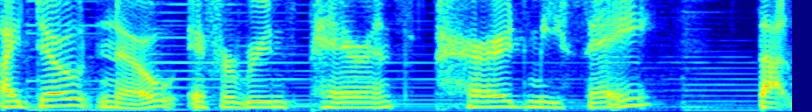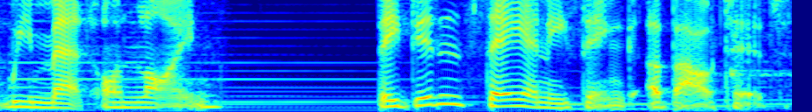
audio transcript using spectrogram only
I don't know if Arun's parents heard me say that we met online. They didn't say anything about it,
